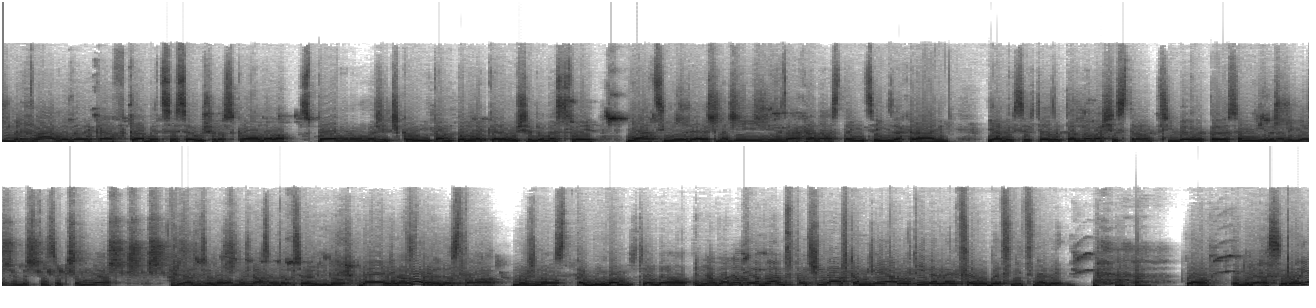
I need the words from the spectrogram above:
Mrtvá veverka v krabici se už rozkládala. S poraněnou nožičkou jí tam podle Kerouše donesli nějací lidé v naději, že záchranná stanice jí zachrání. Já bych se chtěl zeptat na vaši stranu příběhu, protože jsem nikdy neviděl, že byste se k tomu nějak vyjadřovala. Možná jsem to přehlídl, Ne, možná jste nedostala možnost, tak bych vám ji chtěl dát. No ono problém spočívá v tom, že já o té veverce vůbec nic nevím. Jo? To bude asi... To je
